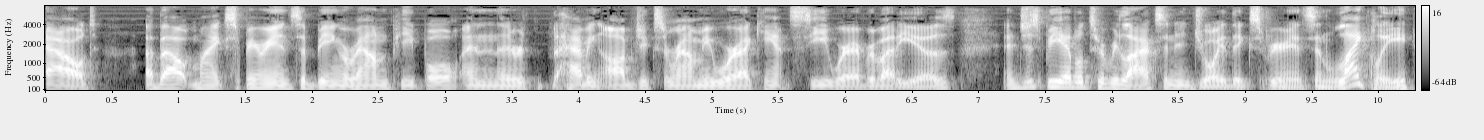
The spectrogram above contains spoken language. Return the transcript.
out about my experience of being around people and they're having objects around me where I can't see where everybody is and just be able to relax and enjoy the experience. And likely,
